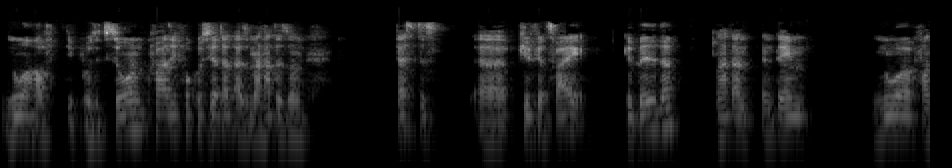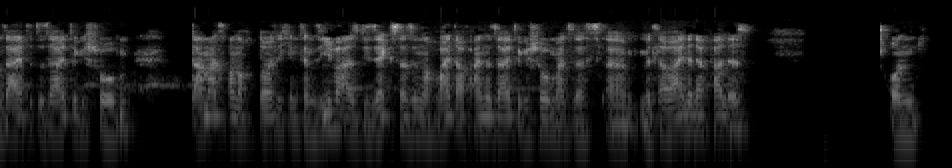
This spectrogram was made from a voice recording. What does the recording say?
nur auf die Position quasi fokussiert hat. Also man hatte so ein festes äh, 4-4-2 Gebilde und hat dann in dem nur von Seite zu Seite geschoben. Damals auch noch deutlich intensiver, also die Sechser sind noch weiter auf eine Seite geschoben, als das äh, mittlerweile der Fall ist. Und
